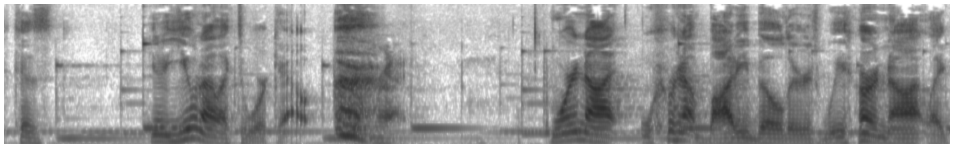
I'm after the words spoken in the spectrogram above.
because you know you and I like to work out. Right. we're not we're not bodybuilders. We are not like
